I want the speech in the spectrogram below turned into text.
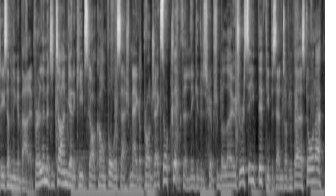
Do something about it. For a limited time, go to keeps.com forward slash mega projects or click the link in the description below to receive 50% off your first order.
